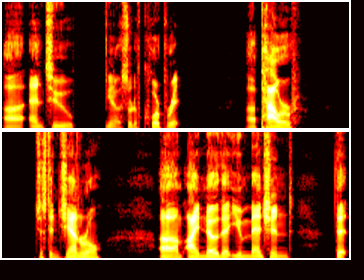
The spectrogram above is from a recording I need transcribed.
uh, and to, you know, sort of corporate, uh, power just in general. Um, I know that you mentioned that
